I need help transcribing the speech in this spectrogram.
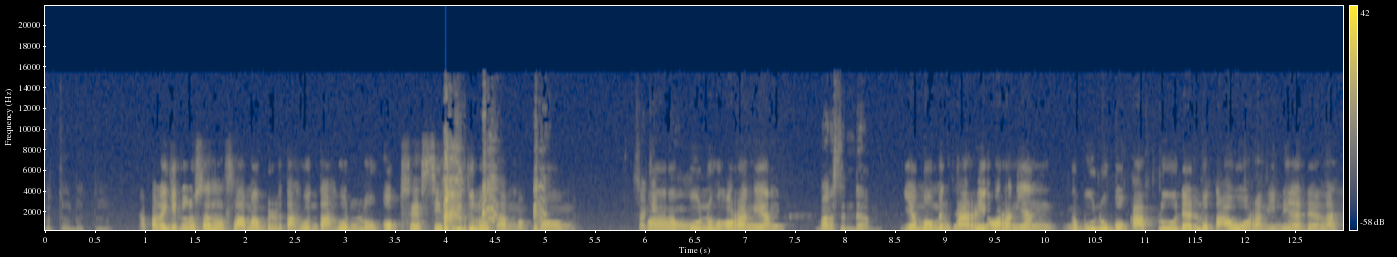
Betul betul. Apalagi lu sel- selama bertahun-tahun lu obsesif gitu loh sama mau Saking mau membunuh orang yang balas dendam. yang mau mencari orang yang ngebunuh bokap lu dan lu tahu orang ini adalah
